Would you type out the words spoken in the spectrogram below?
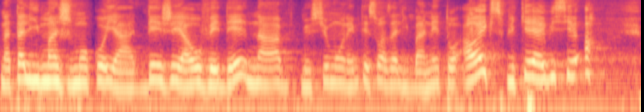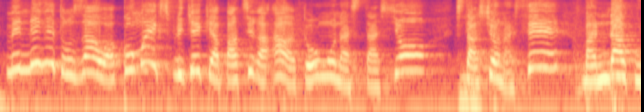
natali image moko ya dg ya ovd na monsieur moko nayebi te so aza libanais to aoexplike yayebisi ye ah mais ndenge toza awa comment expliquer ke à partir ya awa toomona station station na se bandako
